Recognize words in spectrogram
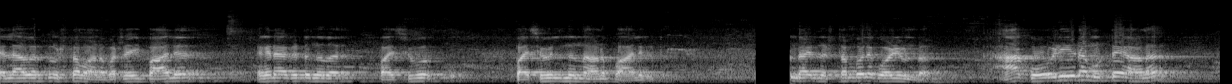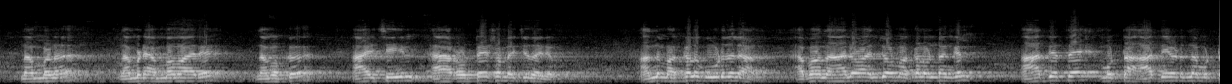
എല്ലാവർക്കും ഇഷ്ടമാണ്. പക്ഷേ ഈ പാൽ എങ്ങനെയാ കിട്ടുന്നത്? പശു പശുവിൽ നിന്നാണ് പാൽ കിട്ടുന്നത്. ഉണ്ടായിരുന്ന ഇഷ്ടം പോലെ കോഴിയുണ്ട്. ആ കോഴിയുടെ മുട്ടയാണ് നമ്മൾ നമ്മുടെ അമ്മമാര് നമുക്ക് ആഴ്ചയിൽ റൊട്ടേഷൻ വെച്ച് തരും. അന്ന് മക്കൾ കൂടുതലാണ്. അപ്പോൾ നാലോ അഞ്ചോ മക്കളുണ്ടെങ്കിൽ ആദ്യത്തെ മുട്ട ആദ്യം ഇടുന്ന മുട്ട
